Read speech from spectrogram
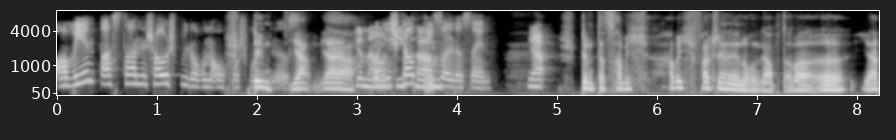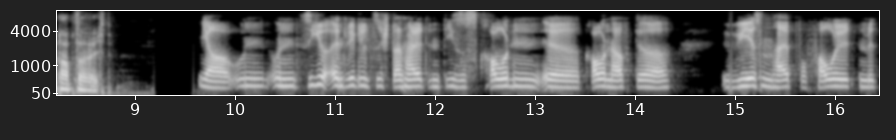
erwähnt, dass da eine Schauspielerin auch verschwunden Stimmt, ist. ja, ja, ja. Genau, Und ich glaube, die soll das sein. Ja, Stimmt, das habe ich, hab ich falsch in Erinnerung gehabt, aber äh, ja, da habt ihr recht. Ja, und, und sie entwickelt sich dann halt in dieses grauen, äh, grauenhafte Wesen, halb verfault mit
